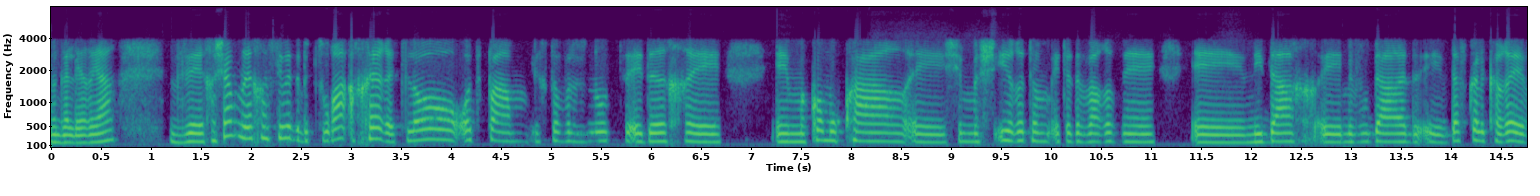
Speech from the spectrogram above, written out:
בגלריה, וחשבנו איך עושים את זה בצורה אחרת, לא עוד פעם לכתוב על זנות אה, דרך אה, אה, מקום מוכר אה, שמשאיר את, את הדבר הזה אה, נידח, מבודד, דווקא לקרב.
